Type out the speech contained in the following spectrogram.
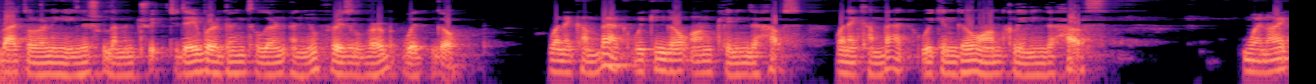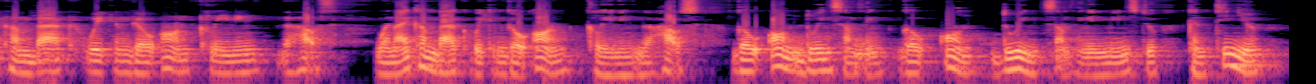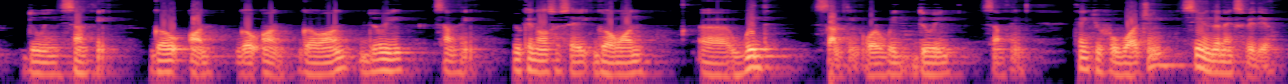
back to Learning English with Lemon Tree. Today we're going to learn a new phrasal verb with go. When I come back, we can go on cleaning the house. When I come back, we can go on cleaning the house. When I come back, we can go on cleaning the house. When I come back, we can go on cleaning the house. Go on doing something. Go on doing something. It means to continue doing something. Go on go on, go on doing something. You can also say go on uh, with something or with doing something. Thank you for watching. See you in the next video.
